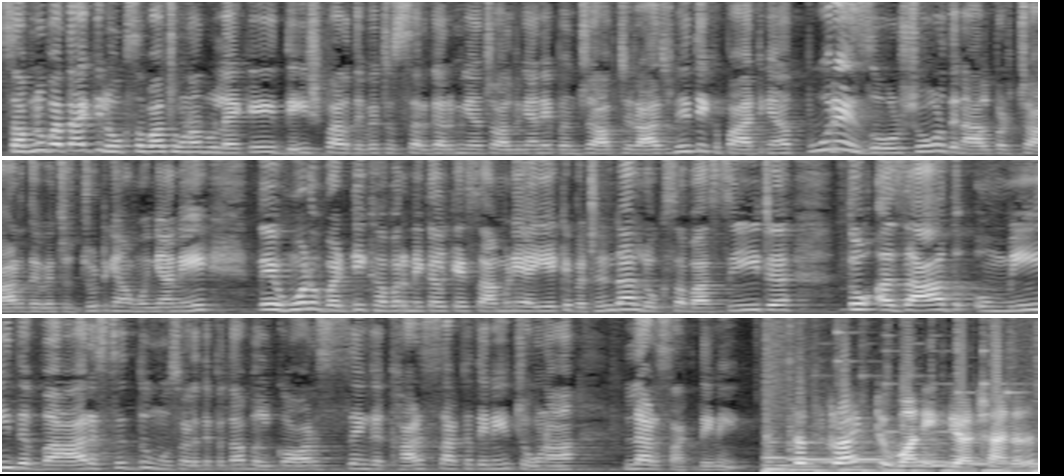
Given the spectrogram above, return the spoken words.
ਸਭ ਨੂੰ ਪਤਾ ਹੈ ਕਿ ਲੋਕ ਸਭਾ ਚੋਣਾਂ ਨੂੰ ਲੈ ਕੇ ਦੇਸ਼ ਭਰ ਦੇ ਵਿੱਚ ਸਰਗਰਮੀਆਂ ਚੱਲ ਰਹੀਆਂ ਨੇ। ਪੰਜਾਬ 'ਚ ਰਾਜਨੀਤਿਕ ਪਾਰਟੀਆਂ ਪੂਰੇ ਜ਼ੋਰ-ਸ਼ੋਰ ਦੇ ਨਾਲ ਪ੍ਰਚਾਰ ਦੇ ਵਿੱਚ ਜੁਟੀਆਂ ਹੋਈਆਂ ਨੇ। ਤੇ ਹੁਣ ਵੱਡੀ ਖਬਰ ਨਿਕਲ ਕੇ ਸਾਹਮਣੇ ਆਈ ਹੈ ਕਿ ਬਠਿੰਡਾ ਲੋਕ ਸਭਾ ਸੀਟ ਤੋਂ ਆਜ਼ਾਦ ਉਮੀਦਵਾਰ ਸਿੱਧੂ ਮੂਸੇਵਾਲੇ ਦੇ ਪਿਤਾ ਬਲਕੌਰ ਸਿੰਘ ਖੜ ਸਕਦੇ ਨੇ। ਚੋਣਾਂ ਲੜ ਸਕਦੇ ਨੇ। Subscribe to One India channel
